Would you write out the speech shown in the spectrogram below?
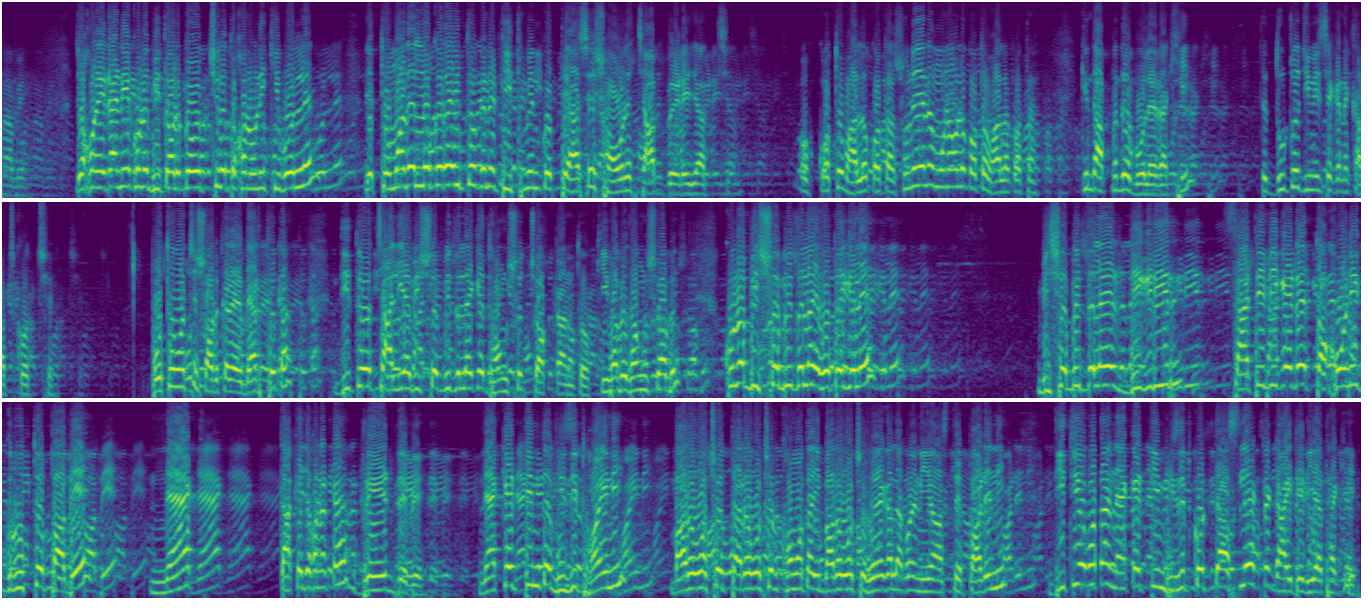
যখন এটা নিয়ে কোনো বিতর্ক হচ্ছিল, তখন উনি কি বললেন? যে তোমাদের লোকেরাই তো এখানে ট্রিটমেন্ট করতে আসে, শহরে চাপ বেড়ে যাচ্ছে। ও, কত ভালো কথা। শুনে যেন মনে হলো কত ভালো কথা। কিন্তু আপনাদের বলে রাখি দুটো জিনিস এখানে কাজ করছে। প্রথম হচ্ছে সরকারের ব্যর্থতা দ্বিতীয় চালিয়া বিশ্ববিদ্যালয়কে ধ্বংস চক্রান্ত কীভাবে ধ্বংস হবে? কোন বিশ্ববিদ্যালয় হতে গেলে বিশ্ববিদ্যালয়ের ডিগ্রির সার্টিফিকেটের তখনই গুরুত্ব পাবে ন্যাক তাকে যখন একটা গ্রেড দেবে। ন্যাকের টিম তো ভিজিট হয়নি। বারো বছর তেরো বছর ক্ষমতায় বারো বছর হয়ে গেল এখন নিয়ে আসতে পারেনি। দ্বিতীয় কথা ন্যাকের টিম ভিজিট করতে আসলে একটা গাইড এরিয়া থাকে।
